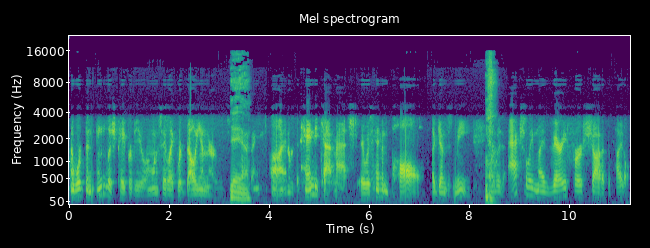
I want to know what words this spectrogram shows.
I worked an English pay per view. I want to say like Rebellion or Yeah, yeah. something. Uh, and it was a handicap match. It was him and Paul against me. And it was actually my very first shot at the title.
